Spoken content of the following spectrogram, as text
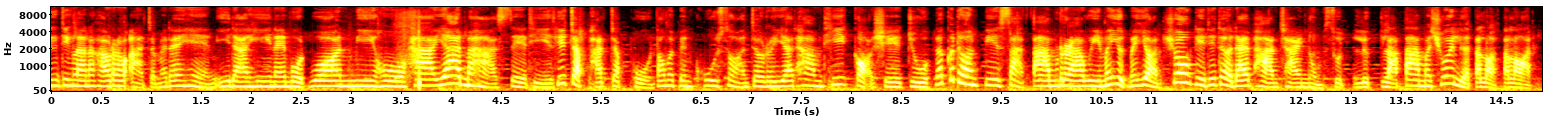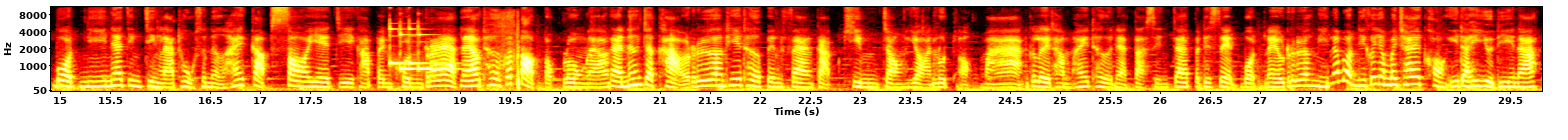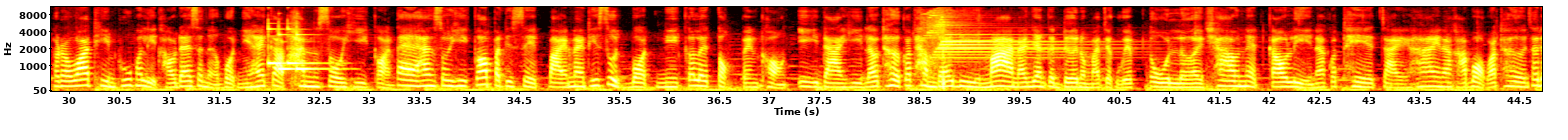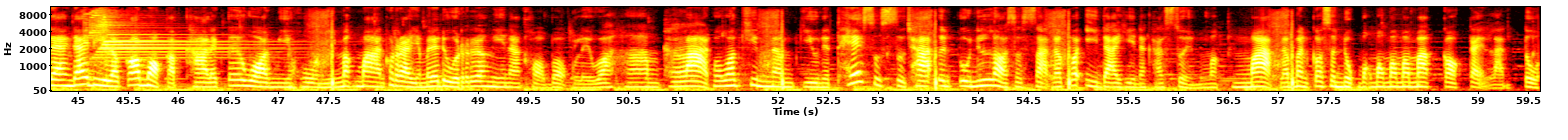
จริง ๆ แล้วนะคะเราอาจจะไม่ได้เห็นอีดาฮีในบทวอนมีโฮทายาทมหาเศรษฐีที่จับพัดจับผนต้องไปเป็นครูสอนจริยธรรมที่เกาะเชจู แล้วก็โดนปีศาจตามราวีไม่หยุดไม่หย่อนโชคดีที่เธอได้ผ่านชายหนุ่มสุดลึกลับตามมาช่วยเหลือตลอดตลอด บทนี้เนี่ยจริง ๆ แล้วถูกเสนอให้กับซอเยจีค่ะ เป็นคนแรก แล้วเธอก็ตอบตกลงแล้ว แต่เนื่องจากข่าวเรื่องที่เธอเป็นแฟนกับคิมจองยอนหลุดออกมา ก็เลยทำให้เธอเนี่ยตัดสินใจปฏิเสธบทในเรื่องนี้ และบทนี้ก็ยังไม่ใช่ของอีดาฮิอยู่ดีนะเพราะว่าทีมผู้ผลิตเขาได้เสนอบทนี้ให้กับฮันโซฮีก่อน แต่ฮันโซฮีก็ปฏิเสธไปในที่สุดบทนี้ก็เลยตกเป็นของอีดาฮีแล้วเธอก็ทำได้ดีมากนะ ยังกระเดินออกมาจากเว็บตูนเลย ชาวเน็ตเกาหลีนะก็เทใจให้นะคะ บอกว่าเธอแสดงได้ดีแล้วก็เหมาะกับคาแรคเตอร์วอนมีโฮนี้มากๆ ใครยังไม่ได้ดูเรื่องนี้นะ ขอบอกเลยว่าห้ามพลาด เพราะว่าคิมนำกิวเนี่ยเท่สุดๆ ชาอื่นๆนี่หล่อสัสๆแล้วก็อีดาฮีนะคะ สวยมากๆ แล้วมันก็สนุกมากๆๆๆๆกอไก่ล้านตัว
